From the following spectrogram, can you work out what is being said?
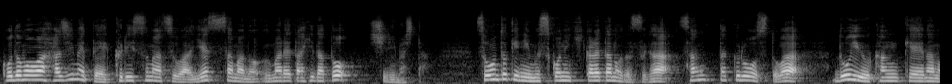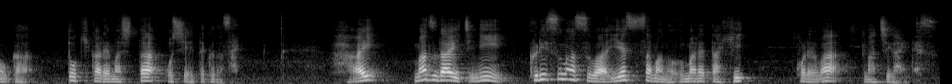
子供は初めてクリスマスはイエス様の生まれた日だと知りました。その時に息子に聞かれたのですがサンタクロースとはどういう関係なのかと聞かれました。教えてください。はい。まず第一にクリスマスはイエス様の生まれた日。これは間違いです。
